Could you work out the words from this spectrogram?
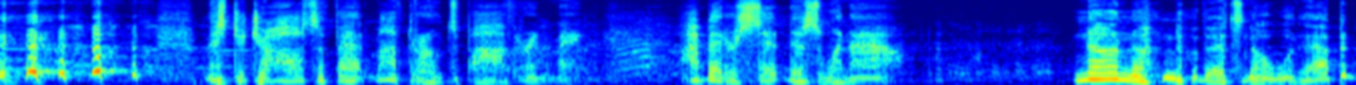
Mr. Jehoshaphat, my throat's bothering me. I better sit this one out. No, no, no, that's not what happened.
